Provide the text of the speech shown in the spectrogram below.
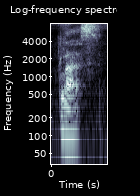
class.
